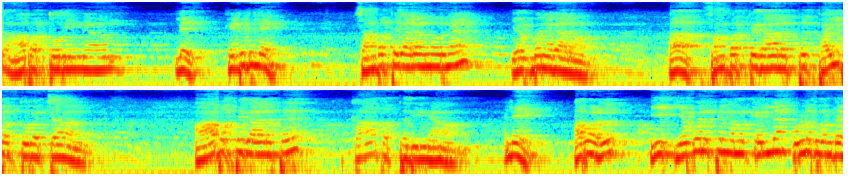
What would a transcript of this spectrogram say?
കാപത്തു തിന്നാം. അല്ലേ കേട്ടിട്ടില്ലേ? സമ്പത്ത് കാലം എന്ന് പറഞ്ഞാൽ യൗവനകാലമാണ്. ആ സമ്പത്ത് കാലത്ത് തൈപത്ത് വെച്ചാൽ ആപത്ത് കാലത്ത് കാപത്ത് തിന്നാം. അല്ലേ അവൾ ഈ യൗവനത്തിൽ നമുക്കെല്ലാം ഉള്ളതുകൊണ്ട്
